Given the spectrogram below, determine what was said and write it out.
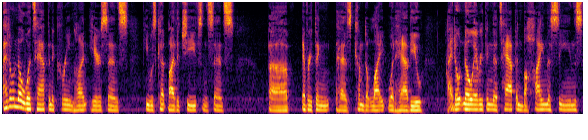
I don't know what's happened to Kareem Hunt here since he was cut by the Chiefs and since uh, everything has come to light, what have you. I don't know everything that's happened behind the scenes.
